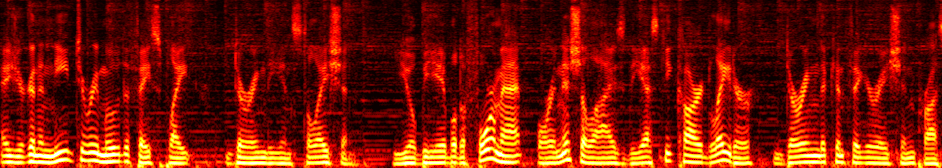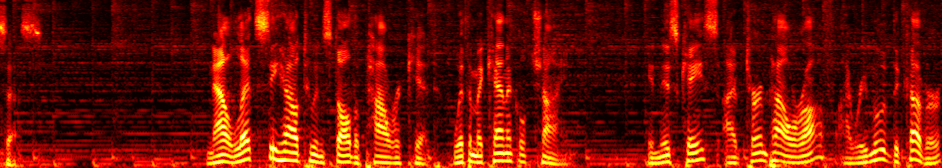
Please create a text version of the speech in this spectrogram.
as you're going to need to remove the faceplate during the installation. You'll be able to format or initialize the SD card later during the configuration process. Now let's see how to install the power kit with a mechanical chime. In this case, I've turned power off, I removed the cover,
